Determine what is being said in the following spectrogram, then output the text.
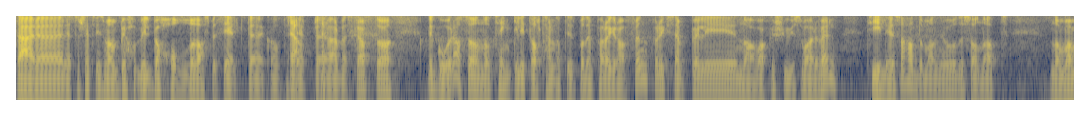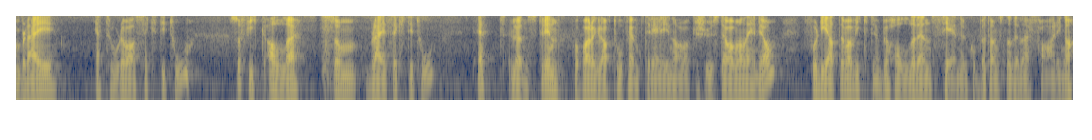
Det er eh, rett og slett hvis man vil beholde da, spesielt eh, kvalifisert ja. arbeidskraft. Og det går altså an å tenke litt alternativt på den paragrafen. F.eks. i Nav Akershus var det vel. Tidligere så hadde man jo det sånn at når man blei, jeg tror det var 62, så fikk alle som blei 62, et lønnstrinn på paragraf 253 i Nav Akershus. Det var man enige om, fordi at det var viktig å beholde den seniorkompetansen og den erfaringa.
